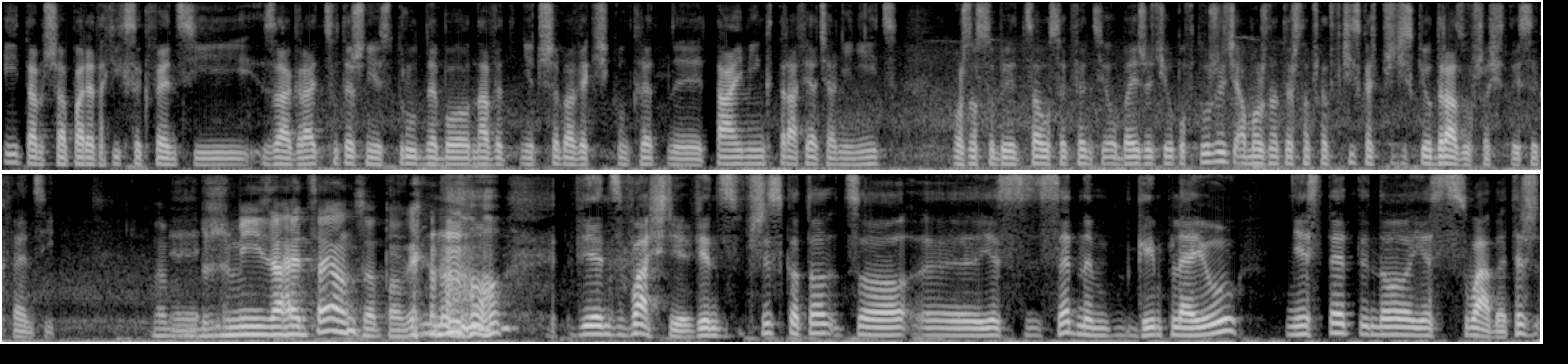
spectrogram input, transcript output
i tam trzeba parę takich sekwencji zagrać, co też nie jest trudne, bo nawet nie trzeba w jakiś konkretny timing trafiać ani nic. Można sobie całą sekwencję obejrzeć i ją powtórzyć, a można też na przykład wciskać przyciski od razu w czasie tej sekwencji. No, e, brzmi zachęcająco, powiem. No, więc właśnie, więc wszystko to, co e, jest sednem gameplayu, niestety no, jest słabe. Też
